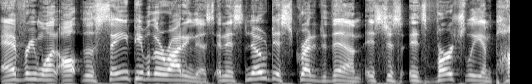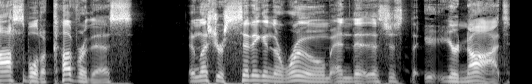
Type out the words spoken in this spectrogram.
everyone all the same people that are writing this and it's no discredit to them it's just it's virtually impossible to cover this unless you're sitting in the room and it's just you're not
